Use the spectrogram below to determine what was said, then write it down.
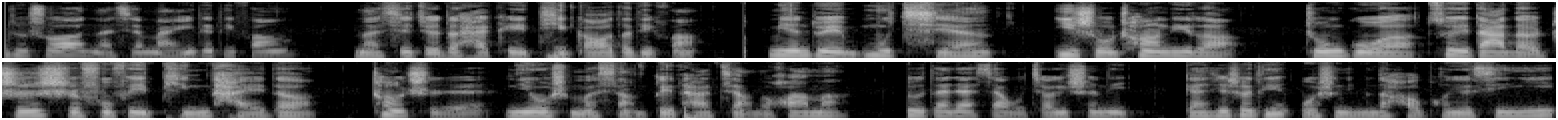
或者说哪些满意的地方，哪些觉得还可以提高的地方？面对目前一手创立了中国最大的知识付费平台的创始人，你有什么想对他讲的话吗？祝大家下午交易顺利，感谢收听，我是你们的好朋友新一。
